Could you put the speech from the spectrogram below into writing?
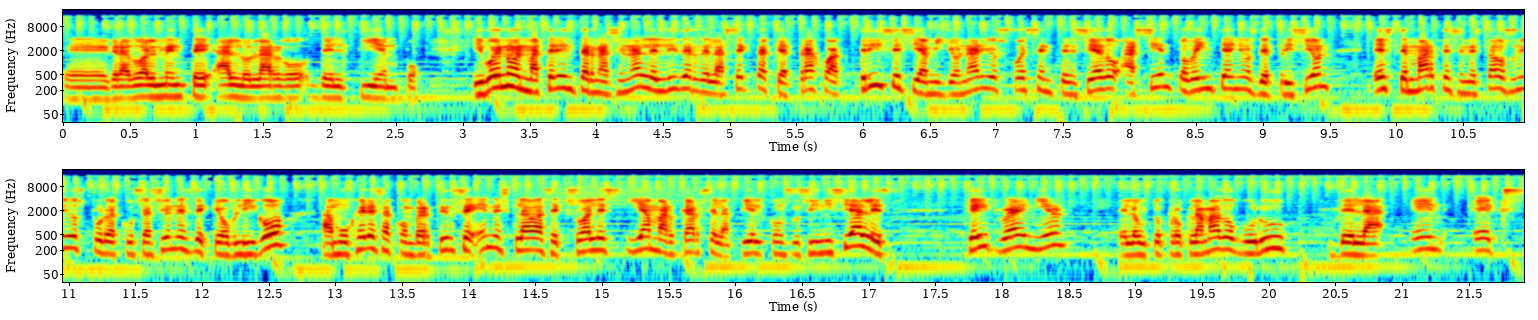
eh, gradualmente a lo largo del tiempo. Y bueno, en materia internacional, el líder de la secta que atrajo a actrices y a millonarios fue sentenciado a 120 años de prisión este martes en Estados Unidos por acusaciones de que obligó a mujeres a convertirse en esclavas sexuales y a marcarse la piel con sus iniciales. Kate Rainier, el autoproclamado gurú de la NXIVM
